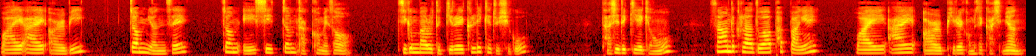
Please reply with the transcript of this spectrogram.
yirb.연세.ac.com에서 지금 바로 듣기를 클릭해 주시고 다시 듣기의 경우 사운드 클라우드와 팟빵에 YIRB를 검색하시면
